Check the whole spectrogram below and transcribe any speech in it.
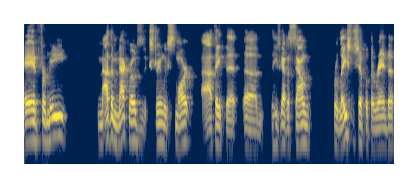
And for me, I think Mack Rhoades is extremely smart. I think that um, he's got a sound relationship with Aranda,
